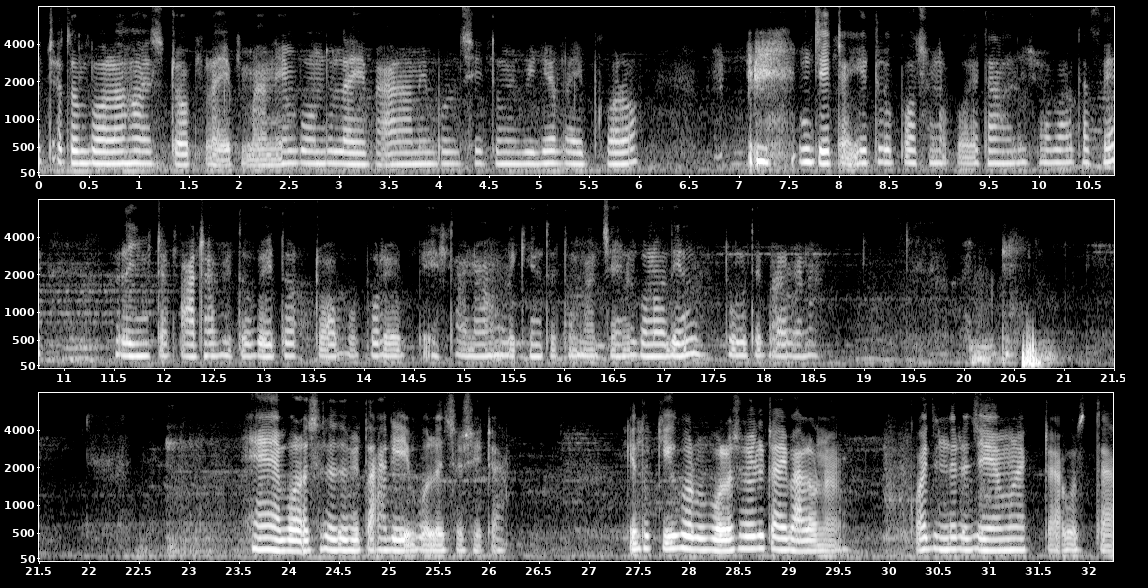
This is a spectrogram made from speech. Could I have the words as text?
এটা তো বলা হয় স্টপ লাইভ মানে বন্ধু লাইভ আর আমি বলছি, তুমি ভিডিও লাইভ করো। যেটা ইউটিউব পছন্দ করে, তাহলে সবার কাছে লিঙ্কটা পাঠাবে। তবে তো টপ উপরে উঠবে। তা না হলে কিন্তু তোমার চ্যানেল কোনো দিন তুলতে পারবে না। হ্যাঁ বড় ছেলে তুমি তো আগেই বলেছ সেটা। কিন্তু কি করব বলো? শরীরটাই ভালো না। কয়দিন ধরে যে এমন একটা অবস্থা।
